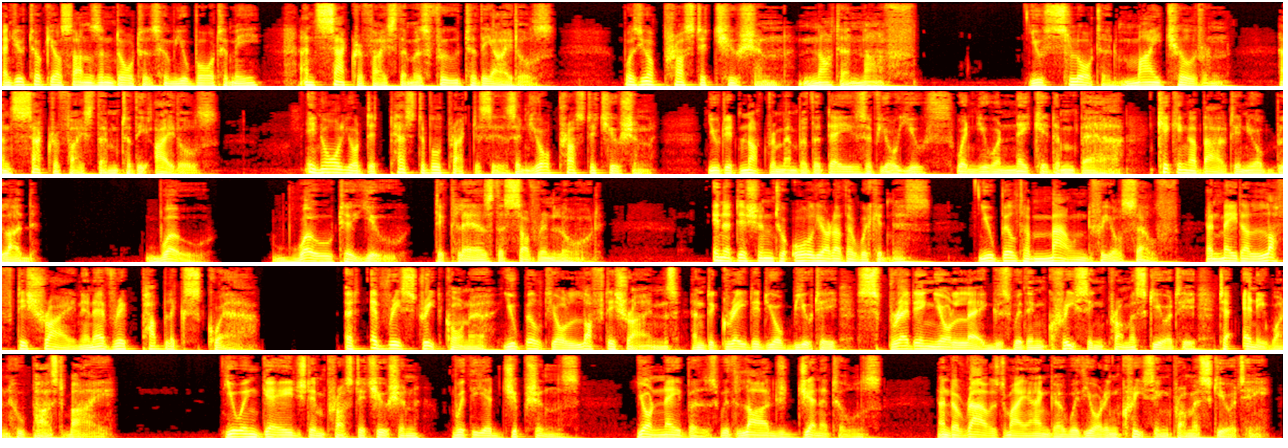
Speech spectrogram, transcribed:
And you took your sons and daughters whom you bore to me, and sacrificed them as food to the idols. Was your prostitution not enough? You slaughtered my children, and sacrificed them to the idols. In all your detestable practices and your prostitution, you did not remember the days of your youth when you were naked and bare, kicking about in your blood. Woe! Woe to you! declares the sovereign Lord. In addition to all your other wickedness, you built a mound for yourself and made a lofty shrine in every public square. At every street corner you built your lofty shrines and degraded your beauty, spreading your legs with increasing promiscuity to anyone who passed by. You engaged in prostitution with the Egyptians, your neighbors with large genitals, and aroused my anger with your increasing promiscuity.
